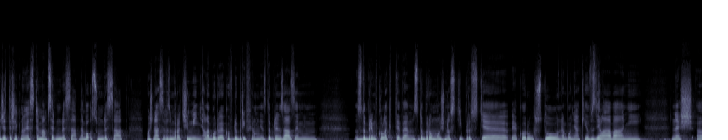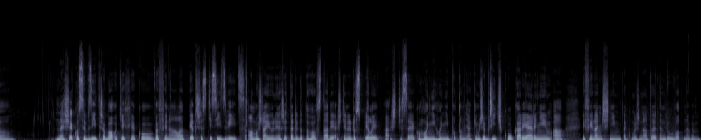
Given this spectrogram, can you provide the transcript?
Že ty řeknu, jestli mám 70 nebo 80, možná se vezmu radši míň, ale budu jako v dobrý filmě s dobrým zázemím, s dobrým kolektivem, s dobrou možností prostě jako růstu nebo nějakého vzdělávání, než, uh, než jako si vzít třeba o těch jako ve finále 5-6 tisíc víc, ale možná junioři tady do toho stádia ještě nedospěli a ještě se jako honí, honí po tom nějakým žebříčku kariérním a i finančním, tak možná to je ten důvod, nevím.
